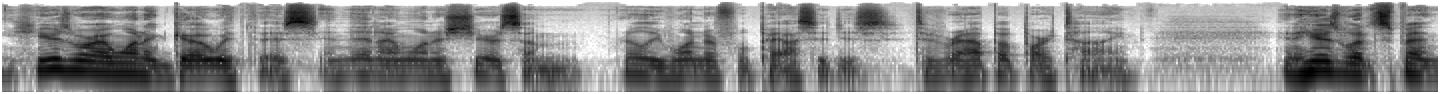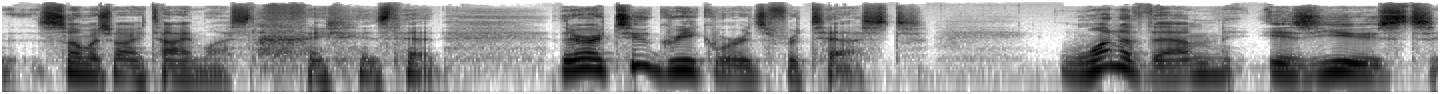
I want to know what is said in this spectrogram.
here's where I want to go with this, and then I want to share some really wonderful passages to wrap up our time. And here's what spent so much of my time last night is that there are two Greek words for test. One of them is used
